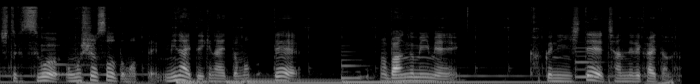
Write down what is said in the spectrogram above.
ちょっとすごい面白そうと思って見ないといけないと思って、ま、番組名確認してチャンネル変えたのよ。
